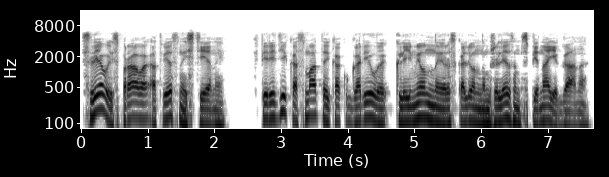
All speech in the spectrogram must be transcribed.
Слева и справа отвесные стены, впереди косматые, как у гориллы, клейменные раскаленным железом спина ягана.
